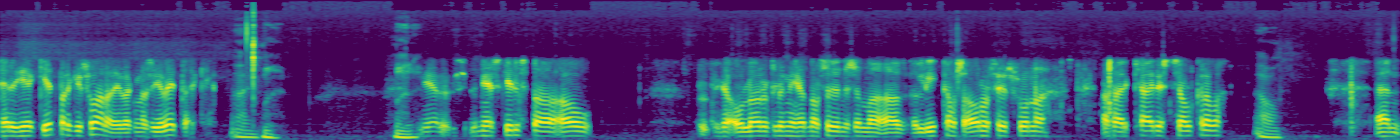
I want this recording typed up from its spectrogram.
Herri, ég get bara ekki svaraði vegna þess að ég veit það ekki. Nei. Nei. Mér, mér skilst að á, á lauruglunni hérna á söðunni sem að, líkams árásir svona að það er kærist sjálfkrafa Já. en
